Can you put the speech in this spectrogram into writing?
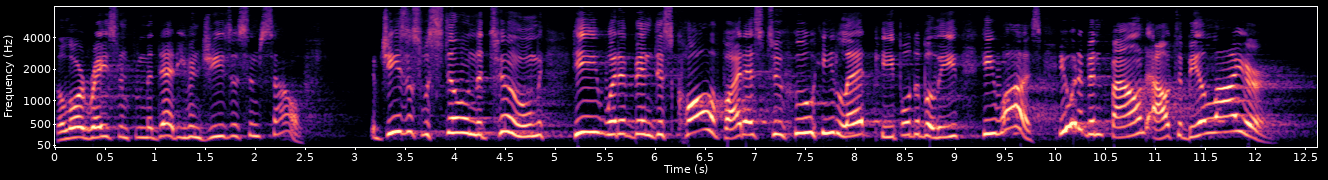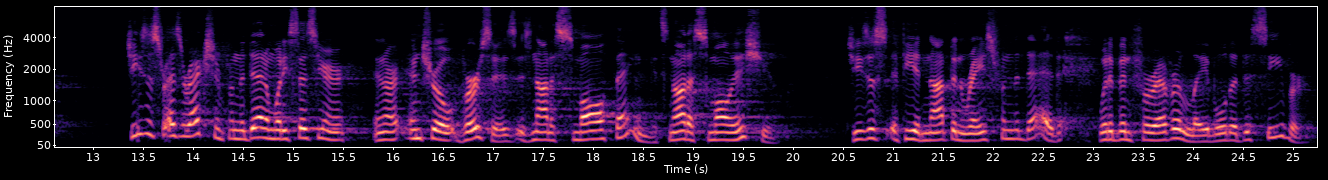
the Lord raised him from the dead, even Jesus himself. If Jesus was still in the tomb, he would have been disqualified as to who he led people to believe he was. He would have been found out to be a liar. Jesus' resurrection from the dead, and what he says here in our intro verses, is not a small thing. It's not a small issue. Jesus, if he had not been raised from the dead, would have been forever labeled a deceiver.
